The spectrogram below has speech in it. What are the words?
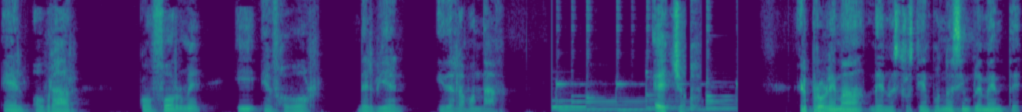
el obrar conforme y en favor del bien y de la bondad. Hecho. El problema de nuestros tiempos no es simplemente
